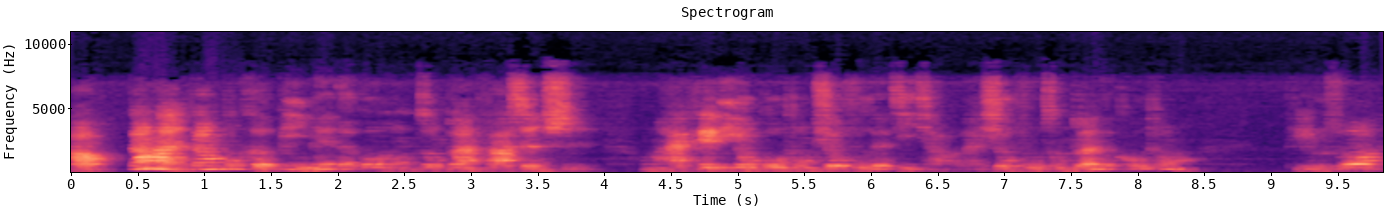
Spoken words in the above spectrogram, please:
好，当然，当不可避免的沟通中断发生时，我们还可以利用沟通修复的技巧来修复中断的沟通。比如说，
